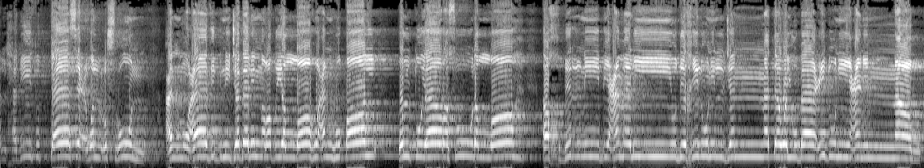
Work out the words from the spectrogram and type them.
الحديث التاسع والعشرون عن معاذ بن جبل رضي الله عنه قال قلت يا رسول الله أخبرني بعملي يدخلني الجنة ويباعدني عن النار.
